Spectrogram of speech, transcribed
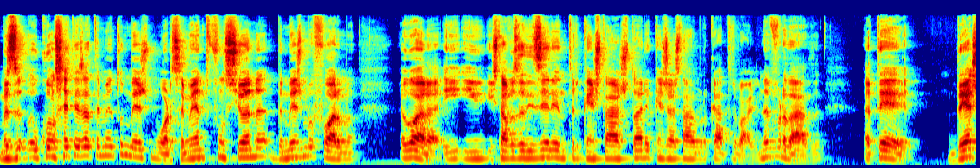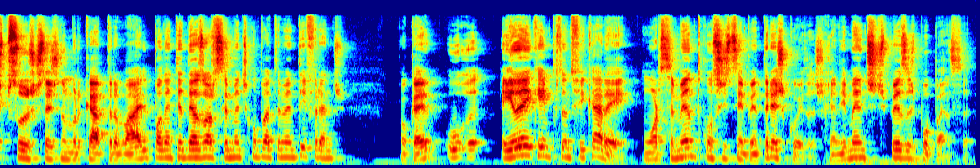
mas o conceito é exatamente o mesmo, o orçamento funciona da mesma forma. Agora, e, e, e estavas a dizer entre quem está a estudar e quem já está no mercado de trabalho, na verdade, até 10 pessoas que estejam no mercado de trabalho podem ter 10 orçamentos completamente diferentes. Ok? O, a ideia que é importante ficar é: um orçamento consiste sempre em três coisas: rendimentos, despesas, poupança.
